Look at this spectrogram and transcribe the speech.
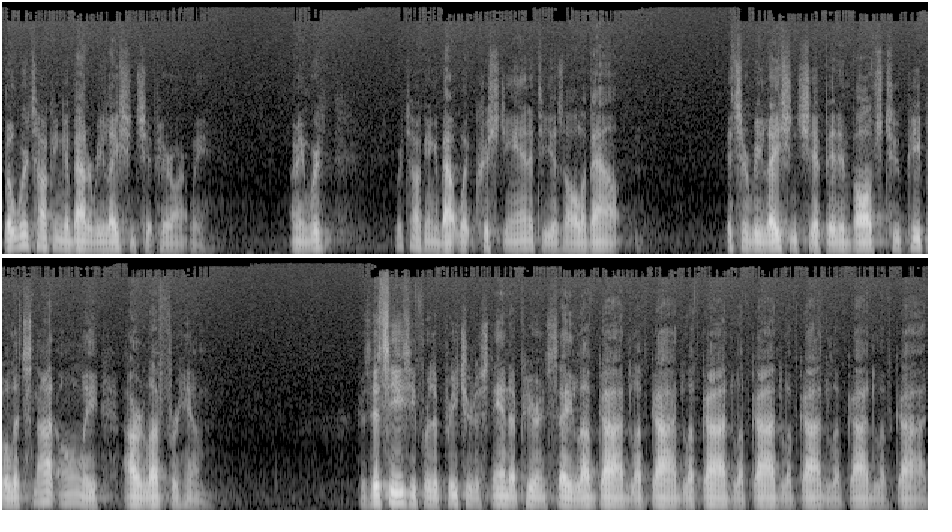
But we're talking about a relationship here, aren't we? I mean, we're, we're talking about what Christianity is all about. It's a relationship. It involves two people. It's not only our love for Him. Because it's easy for the preacher to stand up here and say, Love God, love God, love God, love God, love God, love God, love God.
